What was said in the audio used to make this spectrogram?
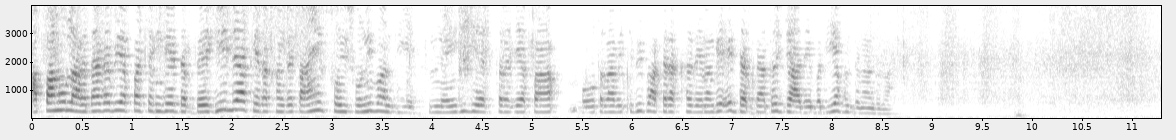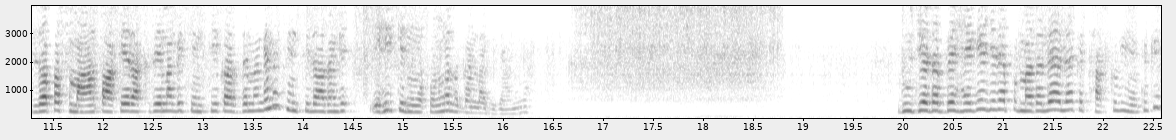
ਆਪਾਂ ਨੂੰ ਲੱਗਦਾ ਹੈਗਾ ਵੀ ਆਪਾਂ ਚੰਗੇ ਡੱਬੇ ਹੀ ਲਿਆ ਕੇ ਰੱਖਾਂਗੇ ਤਾਂ ਹੀ ਰਸੋਈ ਸੋਹਣੀ ਬਣਦੀ ਹੈ। ਨਹੀਂ ਜੀ, ਇਸ ਤਰ੍ਹਾਂ ਜੇ ਆਪਾਂ ਬੋਤਲਾਂ ਵਿੱਚ ਵੀ ਪਾ ਕੇ ਰੱਖ ਦੇਵਾਂਗੇ, ਇਹ ਡੱਬਿਆਂ ਤੋਂ ਜ਼ਿਆਦਾ ਵਧੀਆ ਹੁੰਦੀਆਂ ਹੁੰਦੀਆਂ ਜਦੋਂ ਆਪਾਂ ਸਮਾਨ ਪਾ ਕੇ ਰੱਖ ਦੇਵਾਂਗੇ, ਚਿੰਤੀ ਕਰ ਦੇਵਾਂਗੇ ਨਾ, ਚਿੰਤੀ ਲਾ ਦਾਂਗੇ ਇਹੀ ਕਿੰਨੀਆਂ ਸੋਹਣੀਆਂ ਲੱਗਣ ਲੱਗ ਜਾਣਗੀਆਂ। ਦੂਜੇ ਡੱਬੇ ਹੈਗੇ ਜਿਹੜੇ ਆਪਾਂ ਮੈਂ ਤਾਂ ਲਿਆ ਲਿਆ ਕੇ ਥੱਕ ਗਈ ਹਾਂ ਕਿਉਂਕਿ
